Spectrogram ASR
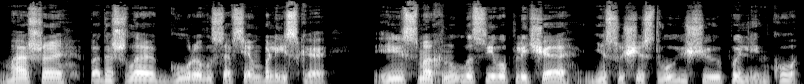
Маша подошла к Гурову совсем близко и смахнула с его плеча несуществующую пылинку.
